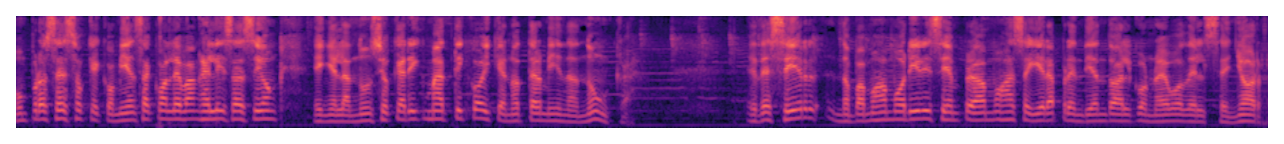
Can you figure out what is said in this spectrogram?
Un proceso que comienza con la evangelización en el anuncio carismático y que no termina nunca. Es decir, nos vamos a morir y siempre vamos a seguir aprendiendo algo nuevo del Señor.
